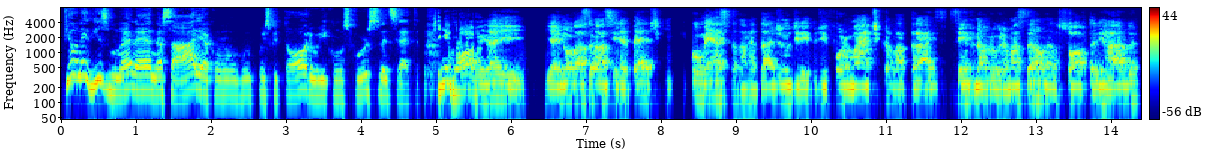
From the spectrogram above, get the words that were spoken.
pioneirismo né, né, nessa área com, com o escritório e com os cursos, etc. Que envolve, né? E, e a inovação ela se repete, que começa, na verdade, no direito de informática lá atrás, sempre na programação, né, software e hardware.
